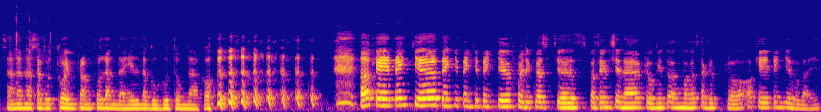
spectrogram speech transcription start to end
Sana nasagot ko impromptu lang dahil nagugutom na ako. okay, thank you. Thank you, thank you, thank you for the questions. Pasensya na kung ito ang mga sagot ko. Okay, thank you. Bye-bye.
